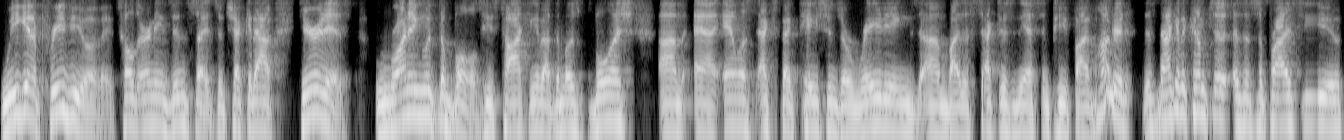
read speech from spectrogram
We get a preview of it. It's called Earnings Insight. So check it out. Here it is running with the bulls. He's talking about the most bullish um, analyst expectations or ratings um, by the sectors in the S&P 500. This is not going to come to, as a surprise to you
